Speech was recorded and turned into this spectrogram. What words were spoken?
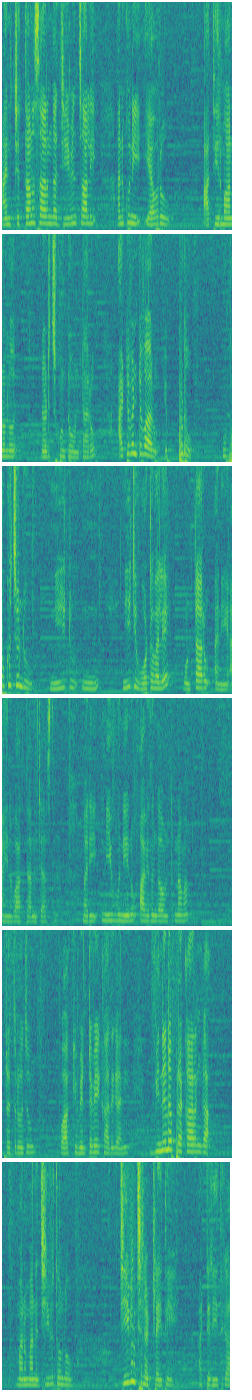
ఆయన చిత్తానుసారంగా జీవించాలి అనుకుని ఎవరు ఆ తీర్మానంలో నడుచుకుంటూ ఉంటారో అటువంటి వారు ఎప్పుడు ఉబ్బుకుచుండు నీటు నీటి ఓట వలె ఉంటారు అని ఆయన వాగ్దానం చేస్తున్నాడు. మరి నీవు నేను ఆ విధంగా ఉంటున్నామా? ప్రతిరోజు వాక్యం వింటమే కాదు కానీ వినిన ప్రకారంగా మనం మన జీవితంలో జీవించినట్లయితే అట్టి రీతిగా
